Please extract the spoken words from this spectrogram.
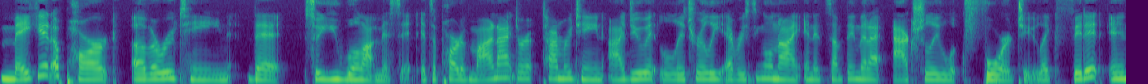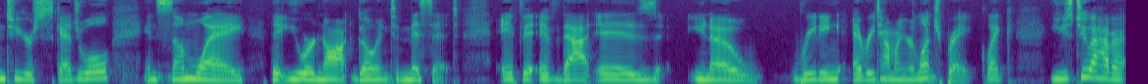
make it a part of a routine that so you will not miss it. It's a part of my nighttime routine. I do it literally every single night and it's something that I actually look forward to. Like fit it into your schedule in some way that you are not going to miss it. If if that is, you know, reading every time on your lunch break, like used to I have a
